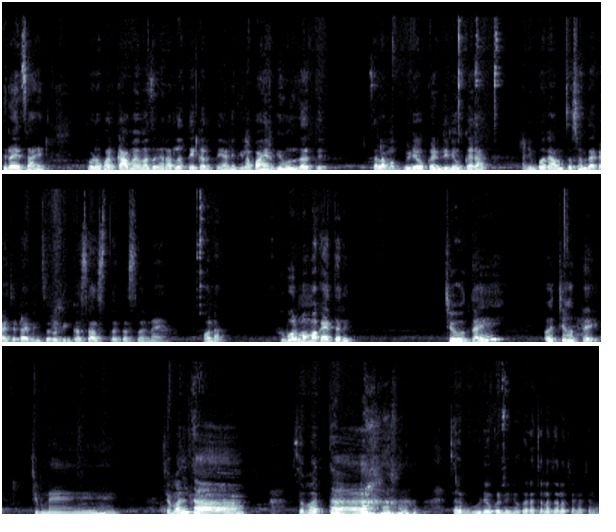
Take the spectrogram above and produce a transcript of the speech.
फिरायचं आहे. थोडंफार काम आहे माझं घरातलं ते करते आणि तिला बाहेर घेऊन जाते. चला मग व्हिडिओ कंटिन्यू करा. आणि बघा आमचं संध्याकाळच्या टायमिंगचं रुटीन कसं असतं कसं नाही. हो ना? तू बोल मम्मा काहीतरी. चिवताई? ओ चिवताई चिमणे. समर्था. समर्था. चला मग व्हिडिओ कंटिन्यू करा. चला चला चला चला.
